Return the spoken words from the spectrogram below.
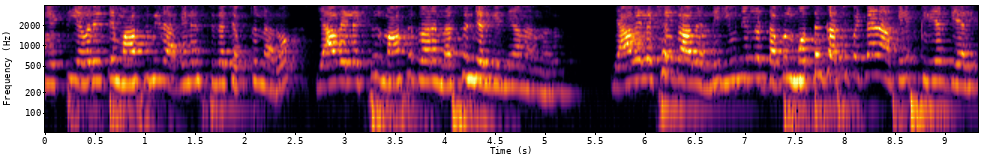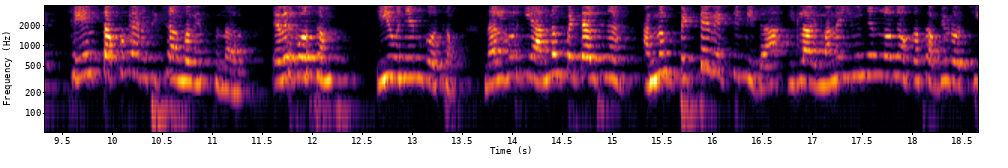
వ్యక్తి ఎవరైతే మాస్టర్ మీద అగెనెస్ట్గా చెప్తున్నారో యాభై లక్షలు మాస్టర్ ద్వారా నష్టం జరిగింది అని అన్నారు. యాభై లక్షలు కాదండి యూనియన్లో డబ్బులు మొత్తం ఖర్చు పెట్టి ఆ కేసు క్లియర్ చేయాలి. చేయని తప్పుగా ఆయన శిక్ష అనుభవిస్తున్నారు. ఎవరి కోసం? ఈ యూనియన్ కోసం. నలుగురికి అన్నం పెట్టాల్సిన అన్నం పెట్టే వ్యక్తి మీద ఇట్లా మన యూనియన్లోనే ఒక సభ్యుడు వచ్చి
